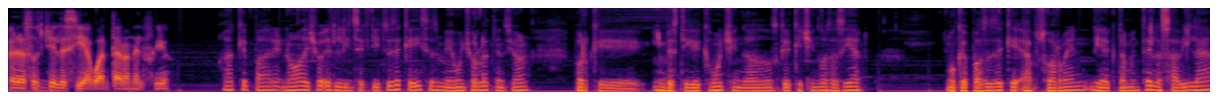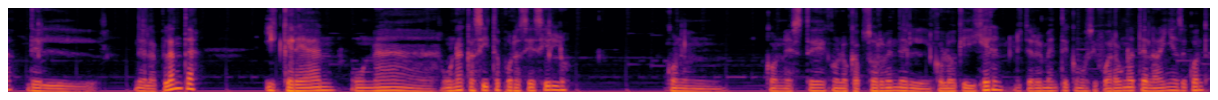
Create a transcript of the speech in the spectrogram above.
Pero esos Sí. chiles sí aguantaron el frío. Ah, qué padre. No, de hecho, el insectito ese que dices me llamó mucho la atención porque investigué cómo chingados, qué, qué chingos hacían. Lo que pasa es de que absorben directamente la sábila del, de la planta y crean una, una casita, por así decirlo, con, con este, con lo que absorben del, con lo que digieren, literalmente como si fuera una telaraña, ¿se cuenta?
